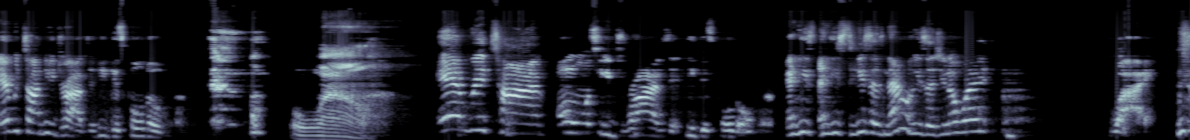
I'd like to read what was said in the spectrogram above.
every time he drives it, he gets pulled over. wow. Every time, almost he drives it, he gets pulled over, and he's and he's, he says now he says, you know what? Why? Think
